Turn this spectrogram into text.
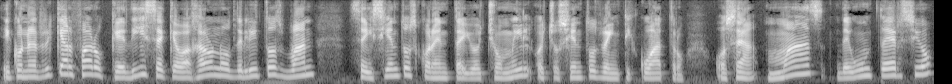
Y con Enrique Alfaro, que dice que bajaron los delitos, van 648.824. O sea, más de un tercio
